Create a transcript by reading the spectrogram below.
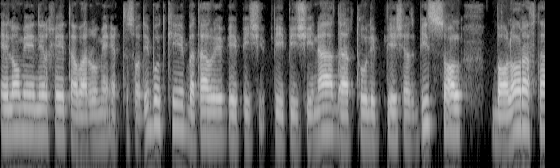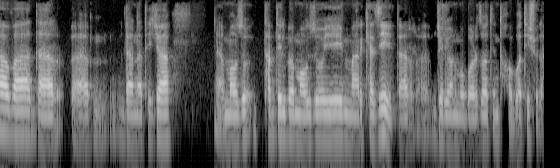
اعلام نرخ تورم اقتصادی بود که به طور بیپیشینه در طول بیش از 20 سال بالا رفته و در در نتیجه موضوع تبدیل به موضوع مرکزی در جریان مبارزات انتخاباتی شده.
